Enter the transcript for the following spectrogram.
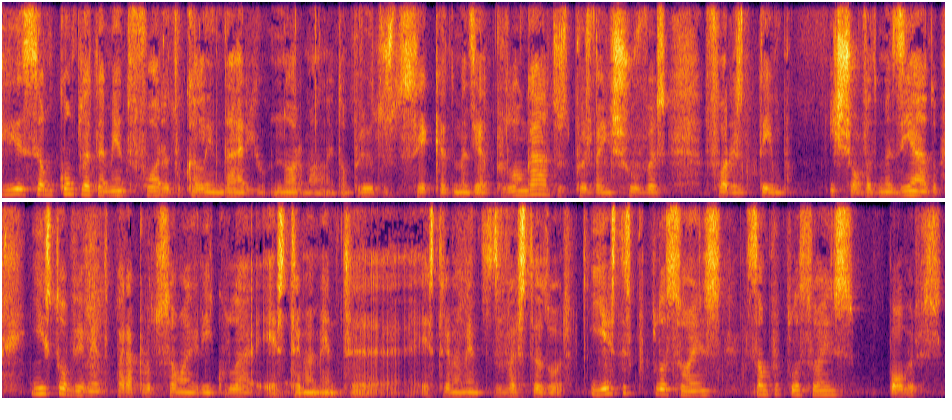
que são completamente fora do calendário normal. Então, períodos de seca demasiado prolongados, depois vêm chuvas fora de tempo e chove demasiado. E isto, obviamente, para a produção agrícola é extremamente, é extremamente devastador. E estas populações são populações pobres,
